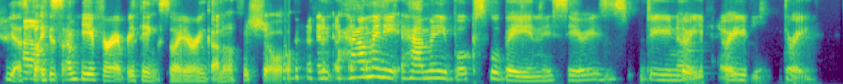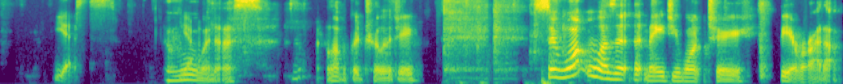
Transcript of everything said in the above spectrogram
yes, um, please. I'm here for everything Sawyer and Gunnar for sure. And how many how many books will be in this series? Do you know? Three. Three. Three. Yes. Oh, yeah. nice. I love a good trilogy. So, what was it that made you want to be a writer?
